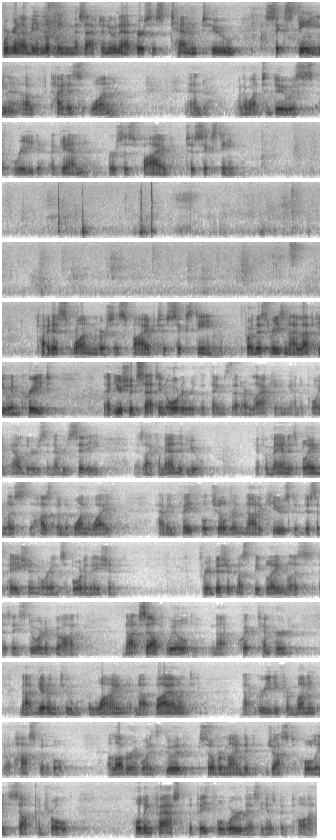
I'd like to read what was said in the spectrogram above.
We're going to be looking this afternoon at verses 10 to 16 of Titus 1. And what I want to do is read again verses 5 to 16. Titus 1, verses 5 to 16. For this reason I left you in Crete, that you should set in order the things that are lacking and appoint elders in every city, as I commanded you. If a man is blameless, the husband of one wife, having faithful children, not accused of dissipation or insubordination. For a bishop must be blameless as a steward of God, not self willed, not quick tempered, not given to wine, not violent not greedy for money, but hospitable, a lover of what is good, sober minded, just, holy, self controlled, holding fast the faithful word as he has been taught,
